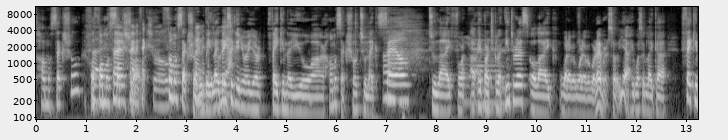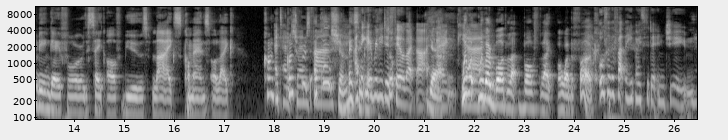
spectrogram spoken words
homosexual or homosexual. homosexual. Homosexual would be like Homosexual, yeah. basically you're you're faking that you are homosexual to like sell. To like for uh, a, a particular interest or like whatever, whatever, whatever. So yeah, he was like a faking being gay for the sake of views, likes, comments, or like con- Attention, attention. I think it really did So- feel like that. I yeah, think. we were we were both like both like oh what the fuck. Also, the fact that he posted it in June,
